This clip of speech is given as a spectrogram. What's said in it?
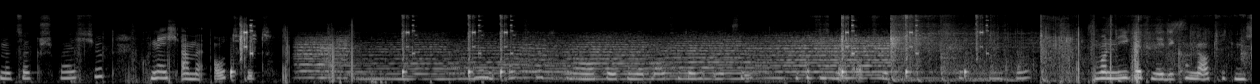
mein Zeug gespeichert. Kann ich einmal Outfit. Outfit? Genau, okay, kann ich mal Outfit wechseln. Ich glaube, das mein Outfit. Aber nie geht, nee, die kann mir Outfit nicht.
